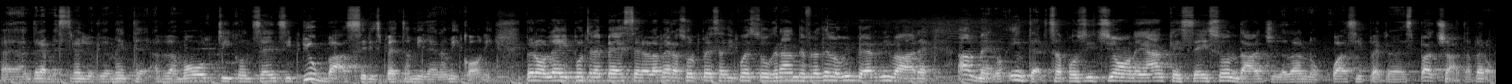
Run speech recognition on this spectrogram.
eh, Andrea Maestrelli ovviamente aveva molti consensi più bassi rispetto a Milena Miconi, però lei potrebbe essere la vera sorpresa di questo grande fratello VIP arrivare almeno in terza posizione anche se i sondaggi la danno quasi per spacciata, però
